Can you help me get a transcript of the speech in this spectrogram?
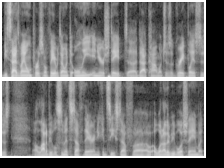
besides my own personal favorites, I went to onlyinyourstate.com, which is a great place to just a lot of people submit stuff there, and you can see stuff uh, what other people are saying. But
